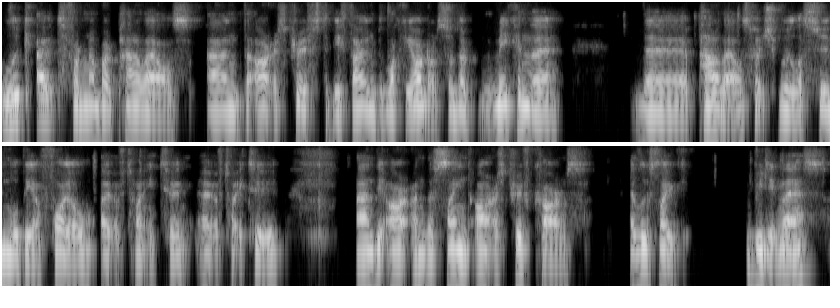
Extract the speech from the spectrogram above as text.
look out for numbered parallels and the artist proofs to be found with lucky orders. So they're making the the parallels, which we'll assume will be a foil out of twenty two out of twenty two, and the art and the signed artist proof cards. It looks like reading this,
